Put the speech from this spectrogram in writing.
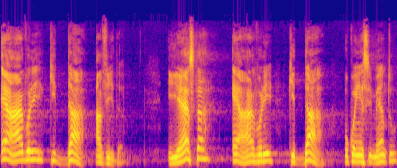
é a árvore que dá a vida, e esta é a árvore que dá o conhecimento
